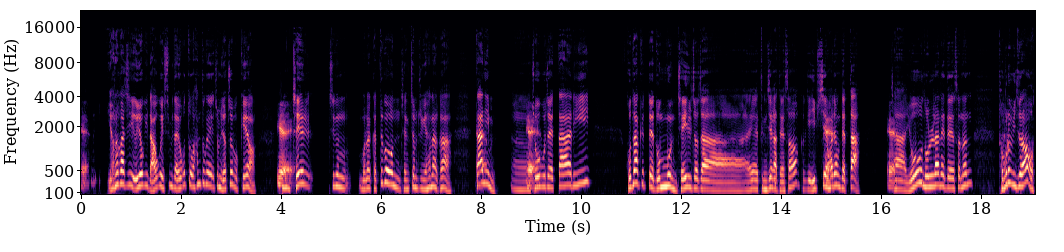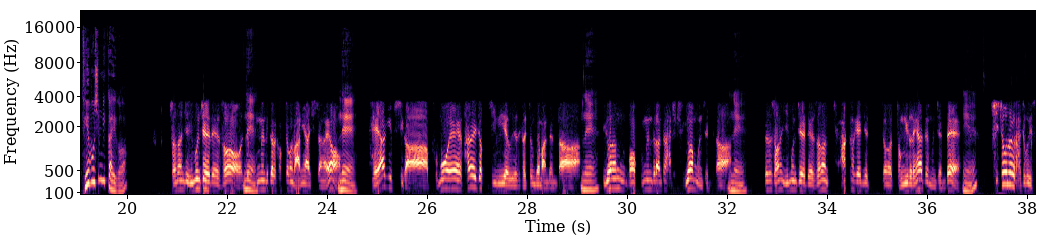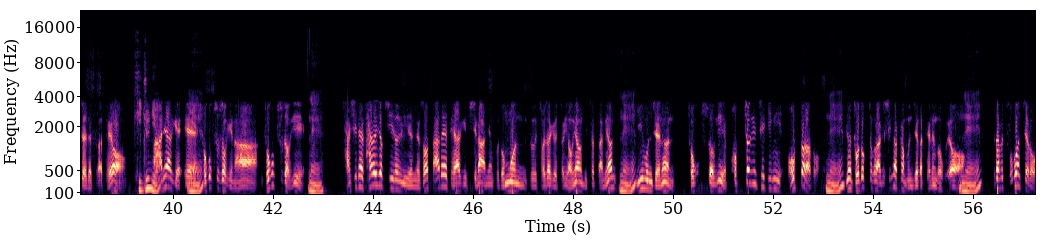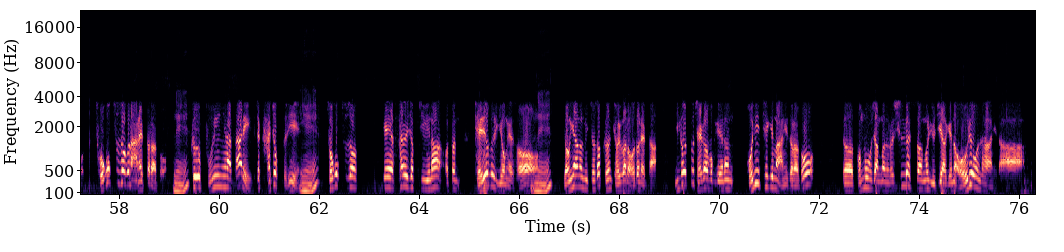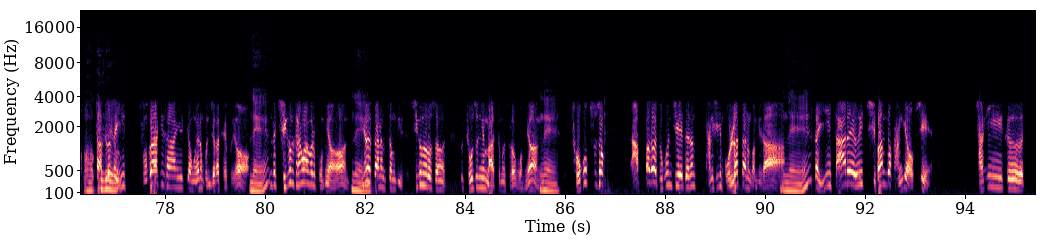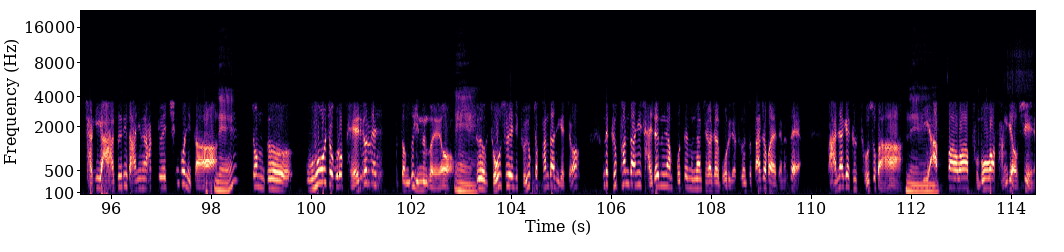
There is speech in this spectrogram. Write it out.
예. 여러 가지 의혹이 나오고 있습니다. 이것도 한두 개 좀 여쭤볼게요. 예. 음, 제일 지금 뭐랄까 뜨거운 쟁점 중에 하나가 따님 어, 예. 조 후보자의 딸이 고등학교 때 논문 제일 저자에 등재가 돼서 그게 입시에 예. 활용됐다. 예. 자, 요 논란에 대해서는 더불어민주당은 어떻게 보십니까 이거? 저는 이제 이 문제에 대해서 이제 네. 국민들께서 걱정을 많이 하시잖아요. 네, 대학 입시가 부모의 사회적 지위에 의해서 결정되면 안 된다. 네, 이거는 뭐 국민들한테 아주 중요한 문제입니다. 네, 그래서 저는 이 문제에 대해서는 정확하게 이제 어, 정리를 해야 될 문제인데 예. 기준을 가지고 있어야 될 것 같아요. 기준이요? 만약에 예, 네. 조국 수석이나 조국 수석이 네, 자신의 사회적 지위를 이용해서 딸의 대학 입시나 아니면 그 논문 그 저자 결정에 영향을 미쳤다면 네, 이 문제는 조국 수석이 법적인 책임이 없더라도 네, 이건 도덕적으로 아주 심각한 문제가 되는 거고요. 네, 그다음에 두 번째로 조국 수석은 안 했더라도 네, 그 부인이나 딸이 이제 가족들이 예, 조국 수석의 사회적 지위나 어떤 재력을 이용해서 네, 영향을 미쳐서 그런 결과를 얻어냈다. 이것도 제가 보기에는 본인 책임은 아니더라도 어, 법무부 장관으로 신뢰성을 유지하기는 어려운 사안이다. 어 자? 그런데 이 두 가지 사안일 경우에는 문제가 되고요. 네, 근데 지금 상황을 보면 네. 이럴 가능성도 있어요. 지금으로서는 그 교수님 말씀을 들어보면 네, 조국 수석 아빠가 누군지에 대해서는 당신이 몰랐다는 겁니다. 네, 그러니까 이 딸의 집안과 관계없이 자기 그 자기 아들이 다니는 학교의 친구니까 네, 좀그 우호적으로 배려를 할 가능성도 있는 거예요. 예, 그 교수의 이제 교육적 판단이겠죠. 근데 그 판단이 잘 됐느냐 못 됐느냐는 제가 잘 모르겠어요. 그건 또 따져봐야 되는데 만약에 그 교수가 네, 이 아빠와 부모와 관계없이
